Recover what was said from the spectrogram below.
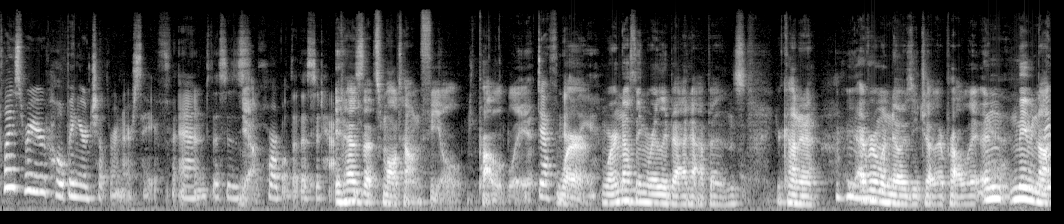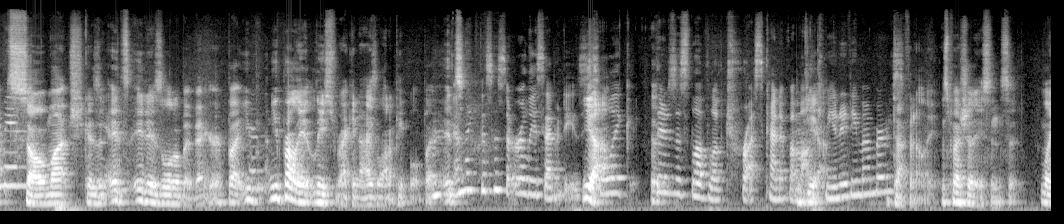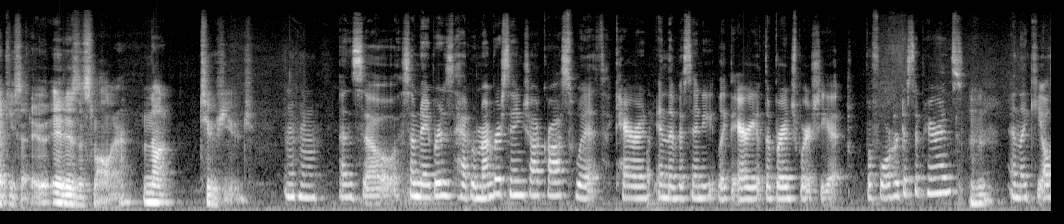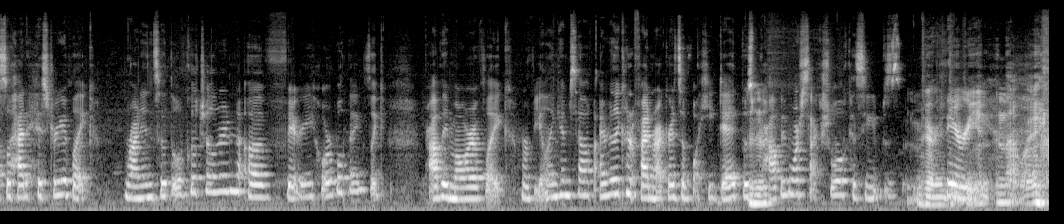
place where you're hoping your children are safe and this is Yeah. horrible that this had happened. It has that small town feel, probably. Definitely. Where where nothing really bad happens. You're kind of everyone knows each other probably, and Mm-hmm. Yeah. maybe not I mean- so much because Yeah. it's it is a little bit bigger. But you you probably at least recognize a lot of people. But it's and like this is the early 70s. Yeah. So like there's this level of trust kind of among Yeah. community members. definitely, especially since it, like you said, it, it is a smaller, not too huge. Mm-hmm. And so some neighbors had remembered seeing Shawcross with Karen in the vicinity, like the area of the bridge where she before her disappearance. Mhm. And like he also had a history of like run-ins with local children of very horrible things, like probably more of like revealing himself. I really couldn't find records of what he did. It was Mhm. probably more sexual because he was Very, Very. in that way.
